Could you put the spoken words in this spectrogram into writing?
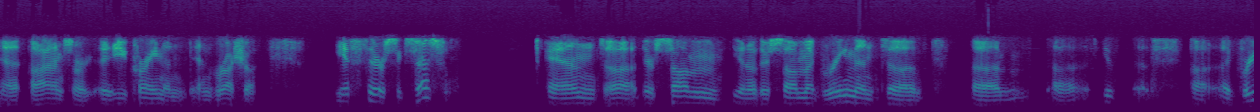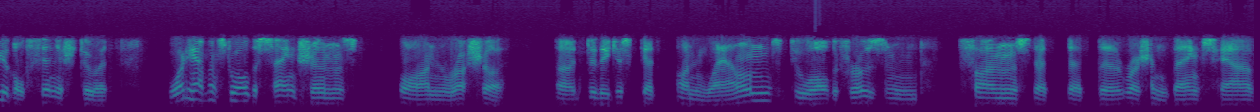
uh, I'm sorry, uh, Ukraine and, and Russia if they're successful and uh, there's some you know there's some agreement uh, um, uh, uh, agreeable finish to it what happens to all the sanctions on Russia? Uh, do they just get unwound? Do all the frozen funds that that the Russian banks have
